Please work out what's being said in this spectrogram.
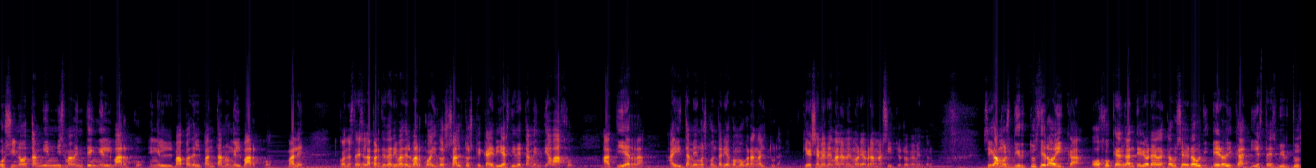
O si no, también mismamente en el barco, en el mapa del pantano en el barco, ¿vale? Cuando estáis en la parte de arriba del barco hay dos saltos que caerías directamente abajo, a tierra. Ahí también os contaría como gran altura. Que se me venga la memoria, habrá más sitios, obviamente, ¿no? Sigamos, virtud heroica. Ojo que en la anterior era causa heroica y esta es virtud.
